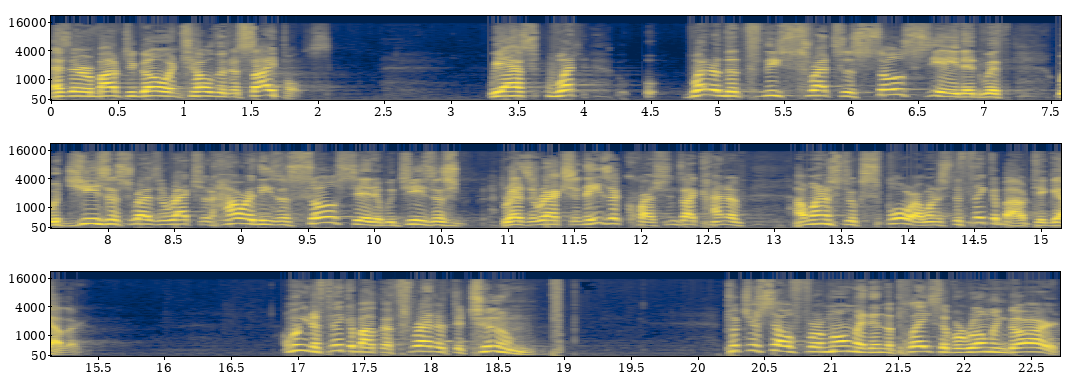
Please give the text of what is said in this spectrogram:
As they're about to go and tell the disciples. We ask, what, what are the, these threats associated with, with Jesus' resurrection? How are these associated with Jesus' resurrection? These are questions I kind of, I want us to explore. I want us to think about together. I want you to think about the threat at the tomb. Put yourself for a moment in the place of a Roman guard.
